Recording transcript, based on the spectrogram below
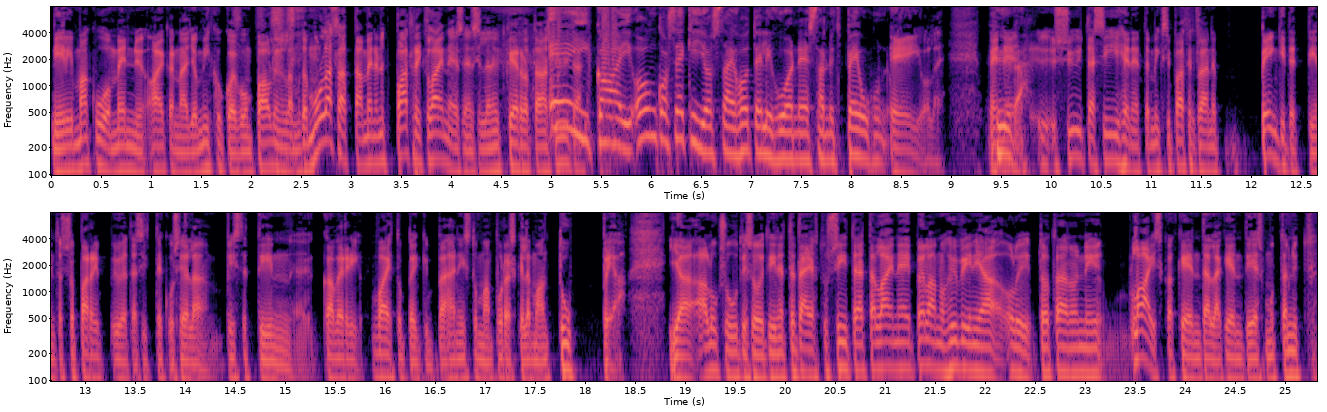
niin eli maku on mennyt aikanaan jo Mikko Koivun Paulinilla, mutta mulla saattaa mennä nyt Patrick Laineeseen, sillä nyt kerrotaan syytä. Ei kai, onko sekin jossain hotellihuoneessa nyt peuhunut? Ei ole. Menee Hyvä. syytä siihen, että miksi Patrick Laine penkitettiin tuossa pari yötä sitten, kun siellä pistettiin kaveri vaihtopenkin päähän istumaan pureskelemaan tuppea. Ja aluksi uutisoitiin, että tämä johtui siitä, että Laine ei pelannut hyvin ja oli tota, no niin, laiska kentällä kenties, mutta nyt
